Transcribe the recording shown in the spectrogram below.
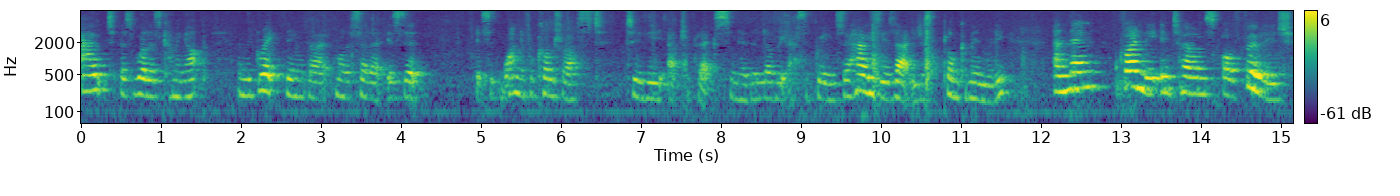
out as well as coming up. And the great thing about Moluccella is that it's a wonderful contrast to the Atriplex, you know, the lovely acid green. So how easy is that? You just plonk them in really. And then finally, in terms of foliage,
